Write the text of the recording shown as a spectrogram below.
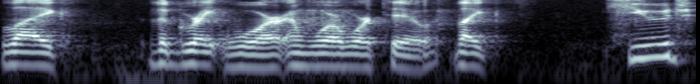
like the Great War and World War II. Like huge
